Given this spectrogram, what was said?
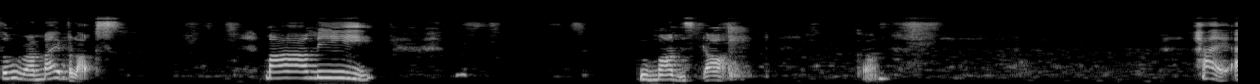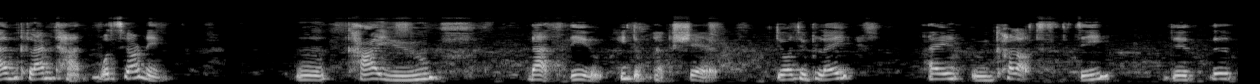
don't run my blocks. Mommy! Your mom is gone. Come. Hi, I'm Clementine. What's your name? Uh, Caillou. That's Leo. He don't like share. Do you want to play? I will cut out the, the, the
